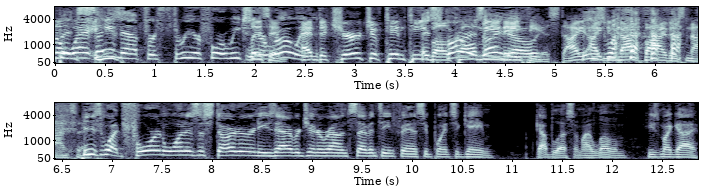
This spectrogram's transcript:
You've been away. saying He's- that for three or four weeks Listen, in a row. at the church of Tim Tebow, call me I an know, atheist. I, I do what- not buy this nonsense. He's what four and one as a starter, and he's averaging around 17 fantasy points a game. God bless him. I love him. He's my guy.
